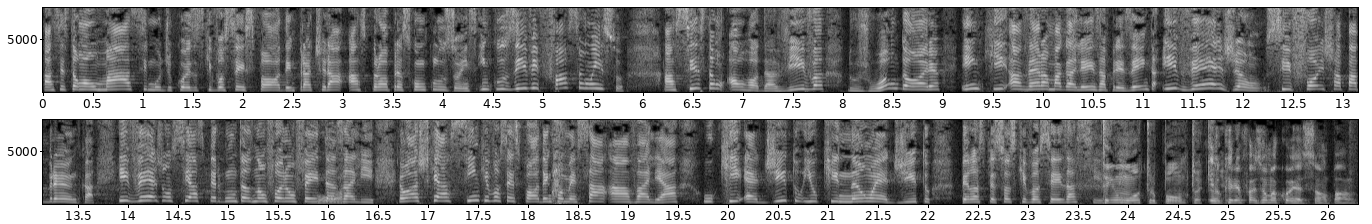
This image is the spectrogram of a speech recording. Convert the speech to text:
assistam ao máximo de coisas que vocês podem para tirar as próprias conclusões. Inclusive, façam isso. Assistam ao Roda Viva do João Dória, em que a Vera Magalhães apresenta e vejam se foi chapa branca e vejam se as perguntas não foram feitas Boa. ali. Eu acho que é assim que vocês podem começar a avaliar o que é dito e o que não é dito pelas pessoas que vocês assistem. Tem um outro ponto aqui. Eu queria fazer uma correção, Paulo.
